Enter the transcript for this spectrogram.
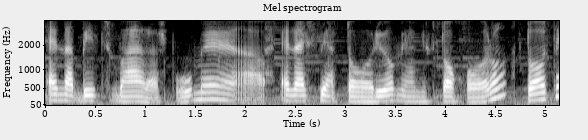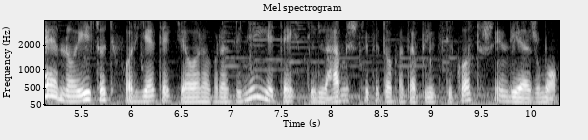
ένα beach bar ας πούμε, ένα εστιατόριο με ανοιχτό χώρο, τότε εννοείται ότι φοριέται και ώρα βραδινή γιατί έχει τη λάμψη του και το καταπληκτικό του συνδυασμό.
